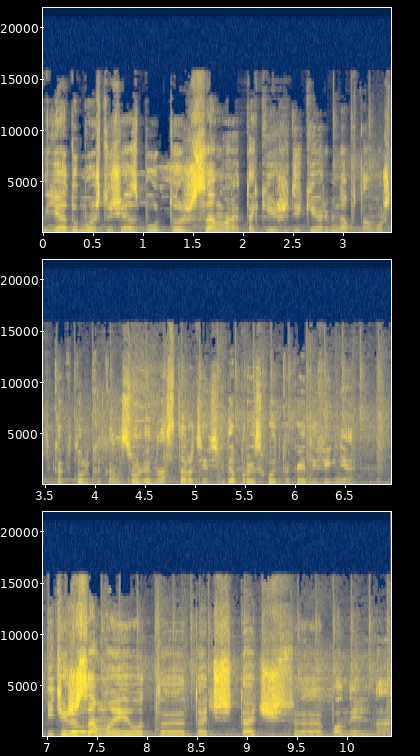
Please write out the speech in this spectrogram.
Я думаю, что сейчас будут то же самое, такие же дикие времена, потому что как только консоли на старте, всегда происходит какая-то фигня. И те да. же самые вот тач-тач э, э, на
